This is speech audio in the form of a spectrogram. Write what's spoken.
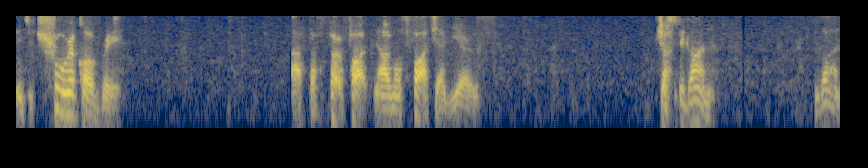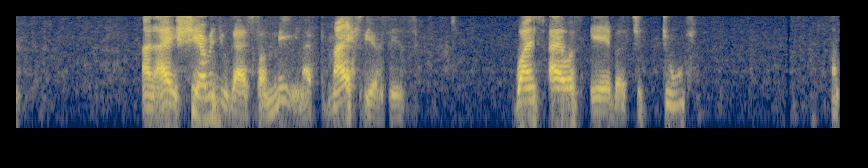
into true recovery after 40, almost 40 years just begun. Begun. And I share with you guys from me, my, my experiences. Once I was able to do and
